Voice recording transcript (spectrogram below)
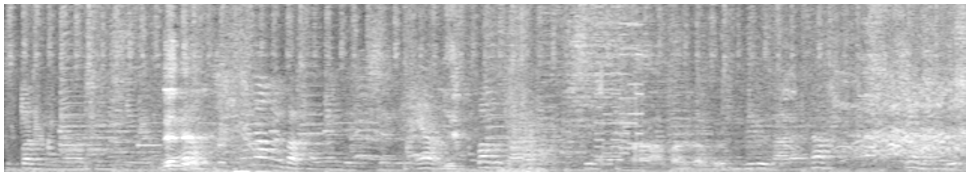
국밥이 유명한 전주예요. 네네. 콩나물과 관련된 미션이에요. 예. 국밥을 말하는 없이 아, 말라고요? 물을 말아서 뛰어넘는 것이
